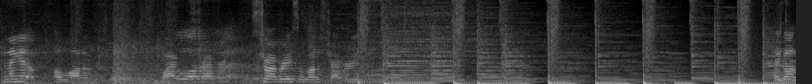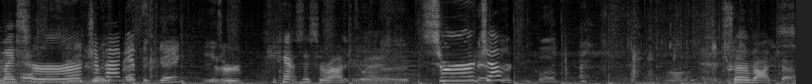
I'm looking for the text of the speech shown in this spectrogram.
Can I get a, a lot of black lot of strawberries? Strawberries, a lot of strawberries. I got my sriracha packets. gang? Yes, sir. You can't say sriracha, guys. Sriracha. Club. Sriracha.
